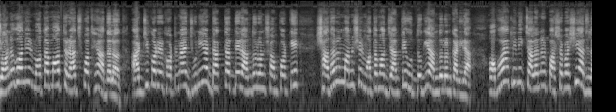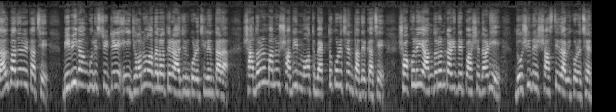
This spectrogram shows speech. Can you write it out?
জনগণের মতামত, রাজপথে আদালত। আরজিকরের ঘটনায় জুনিয়র ডাক্তারদের আন্দোলন সম্পর্কে সাধারণ মানুষের মতামত জানতে উদ্যোগী আন্দোলনকারীরা। অভয়া ক্লিনিক চালানোর পাশাপাশি আজ লালবাজারের কাছে বিবি গাঙ্গুলি স্ট্রিটে এই জন আদালতের আয়োজন করেছিলেন তারা। সাধারণ মানুষ স্বাধীন মত ব্যক্ত করেছেন তাদের কাছে। সকলেই আন্দোলনকারীদের পাশে দাঁড়িয়ে দোষীদের শাস্তি দাবি করেছেন।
